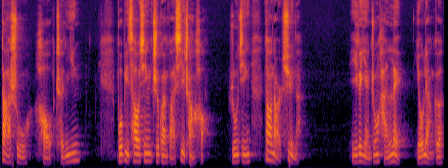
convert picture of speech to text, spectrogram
大树好成荫，不必操心，只管把戏唱好。如今到哪儿去呢？一个眼中含泪，有两个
